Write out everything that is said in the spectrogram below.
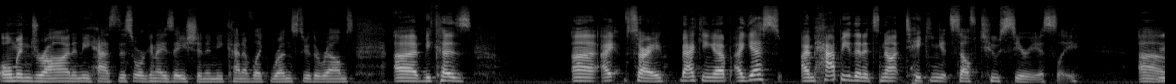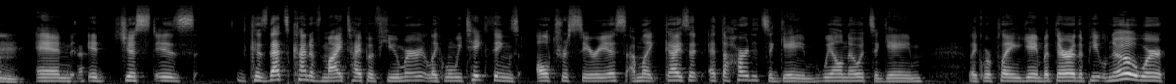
Omin Dran and he has this organization and he kind of like runs through the realms uh, because. Uh, I sorry, backing up. I guess I'm happy that it's not taking itself too seriously, um, mm. and okay. it just is because that's kind of my type of humor. Like when we take things ultra serious, I'm like, guys, at, at the heart, it's a game. We all know it's a game. Like we're playing a game, but there are the people. No, where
